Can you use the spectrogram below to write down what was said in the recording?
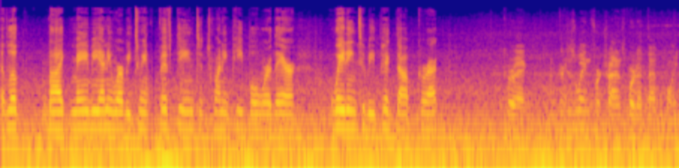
It looked like maybe anywhere between 15 to 20 people were there waiting to be picked up, correct? Correct. They're just waiting for transport at that point.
